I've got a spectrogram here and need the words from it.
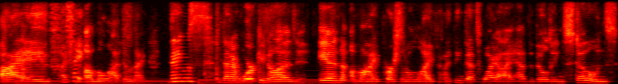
I've I say um a lot, don't I? things that I'm working on in my personal life. And I think that's why I have the building stones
